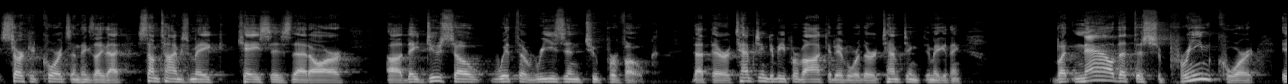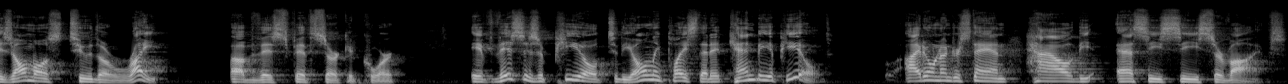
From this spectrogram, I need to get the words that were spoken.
circuit courts and things like that sometimes make cases that are uh, they do so with a reason to provoke that they're attempting to be provocative or they're attempting to make a thing. But now that the supreme court is almost to the right of this fifth circuit court if this is appealed to the only place that it can be appealed I don't understand how the SEC survives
